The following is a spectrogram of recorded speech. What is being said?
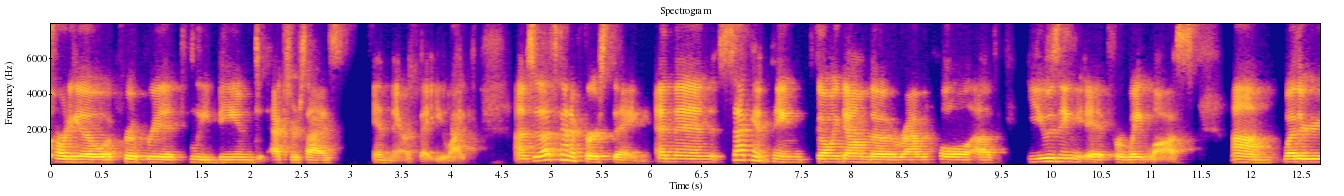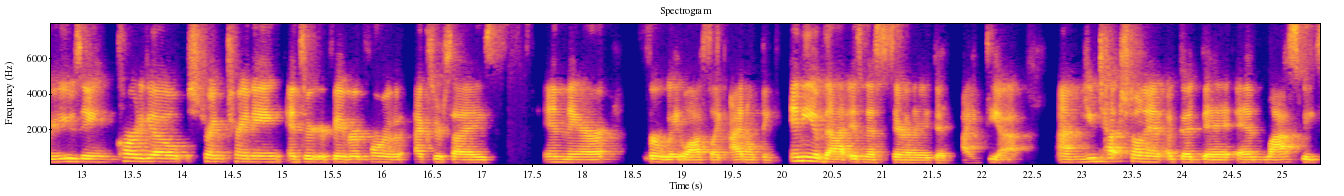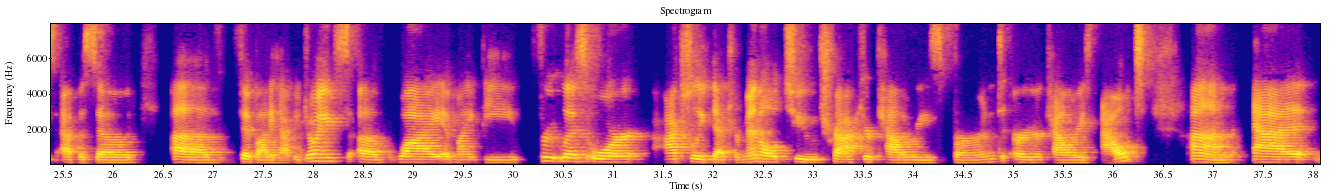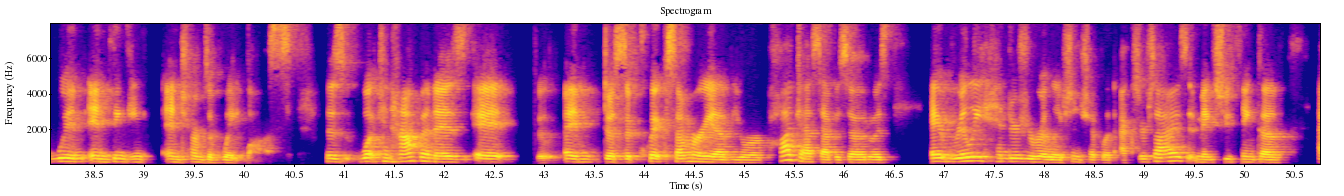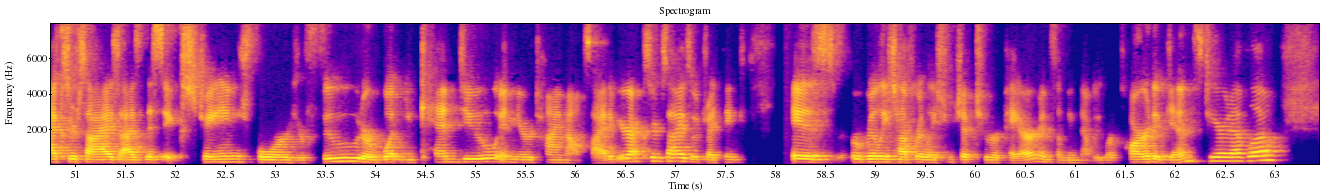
cardio appropriately beamed exercise in there that you like. Um, so that's kind of first thing. And then second thing, going down the rabbit hole of using it for weight loss. Um, whether you're using cardio, strength training, insert your favorite form of exercise in there for weight loss. Like, I don't think any of that is necessarily a good idea. Um, you touched on it a good bit in last week's episode of Fit Body Happy Joints of why it might be fruitless or actually detrimental to track your calories burned or your calories out um, at when in thinking in terms of weight loss. Because what can happen is it, and just a quick summary of your podcast episode was it really hinders your relationship with exercise. It makes you think of exercise as this exchange for your food or what you can do in your time outside of your exercise, which I think is a really tough relationship to repair and something that we work hard against here at Evlo.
